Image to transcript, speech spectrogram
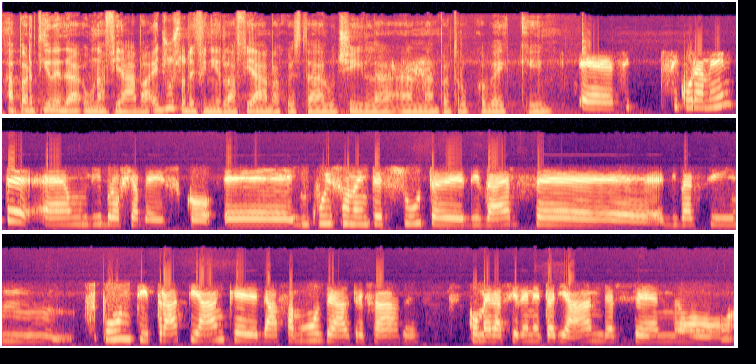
a partire da una fiaba. È giusto definirla fiaba questa Lucilla, Anna Patrucco Vecchi? Eh, sì Sicuramente è un libro fiabesco eh, in cui sono intessute diverse, diversi mh, mm, spunti tratti anche da famose altre fave come La Sirenetta di Andersen o,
